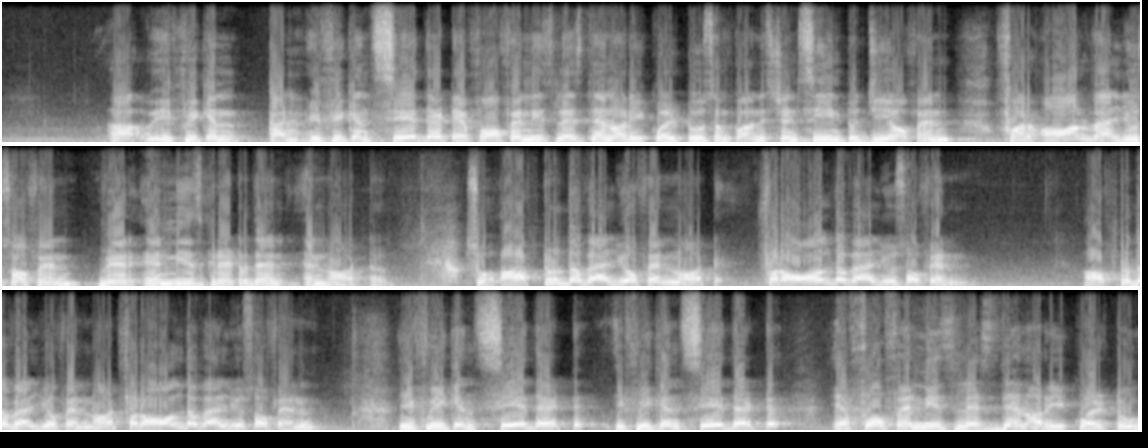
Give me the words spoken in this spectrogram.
uh, if we can if we can say that f of n is less than or equal to some constant c into g of n for all values of n where n is greater than n naught. So after the value of n naught for all the values of n after the value of n naught for all the values of n if we can say that if we can say that f of n is less than or equal to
